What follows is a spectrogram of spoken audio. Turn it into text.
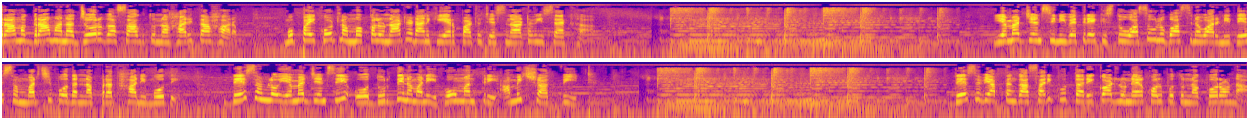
గ్రామ గ్రామాన జోరుగా సాగుతున్న హరితాహారం ముప్పై కోట్ల మొక్కలు నాటడానికి ఏర్పాట్లు చేసిన అటవీ శాఖ. ఎమర్జెన్సీని వ్యతిరేకిస్తూ అసువులు బాసిన వారిని దేశం మర్చిపోదన్న ప్రధాని మోదీ. దేశంలో ఎమర్జెన్సీ ఓ దుర్దినమని హోంమంత్రి అమిత్ షా ట్వీట్. దేశవ్యాప్తంగా సరికొత్త రికార్డులు నెలకొల్పుతున్న కరోనా.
